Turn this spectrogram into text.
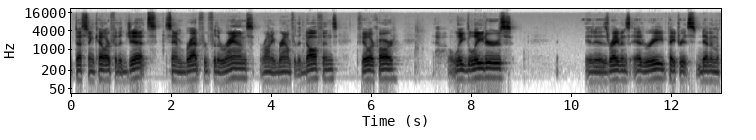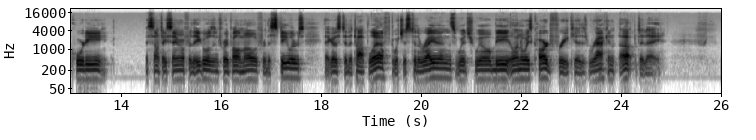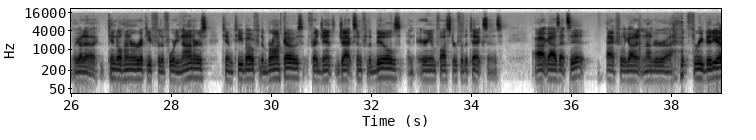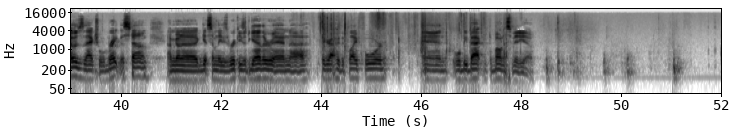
Dustin Keller for the Jets. Sam Bradford for the Rams. Ronnie Brown for the Dolphins. Filler card league leaders. It is Ravens Ed Reed, Patriots Devin McCourty, Asante Samuel for the Eagles, and Troy Polamalu for the Steelers. That goes to the top left, which is to the Ravens, which will be Illinois' card freak is racking up today. We got a Kendall Hunter rookie for the 49ers, Tim Tebow for the Broncos, Fred Jackson for the Bills, and Arian Foster for the Texans. All right, guys, that's it I actually got it in under uh, three videos, the actual break this time. I'm going to get some of these rookies together and uh, figure out who to play for, and we'll be back with the bonus video.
